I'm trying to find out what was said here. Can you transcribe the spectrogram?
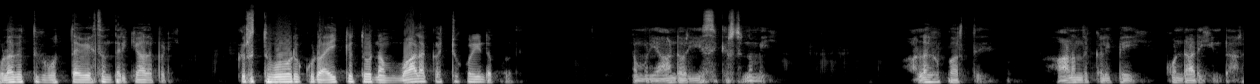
உலகத்துக்கு ஒத்த வேஷம் தரிக்காதபடி கிறிஸ்துவோடு கூட ஐக்கியத்தோடு நம் வாழ கற்றுக்கொள்கின்ற பொழுது நம்முடைய ஆண்டவர் இயேசு கிறிஸ்து நம்மை அழகு பார்த்து ஆனந்த கழிப்பை கொண்டாடுகின்றார்.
